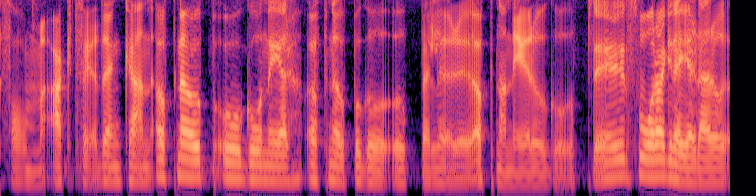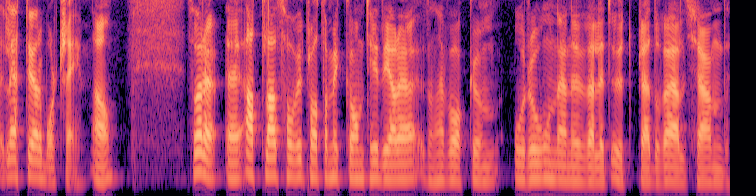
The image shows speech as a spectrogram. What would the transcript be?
som aktie. Den kan öppna upp och gå ner, öppna upp och gå upp eller öppna ner och gå upp. Det är svåra grejer där och lätt att göra bort sig. Ja. Så är det. Eh, Atlas har vi pratat mycket om tidigare. Den här vakuumoron är nu väldigt utbredd och välkänd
